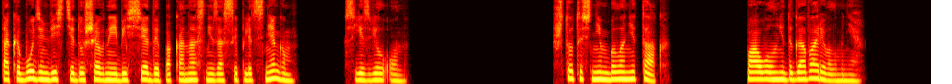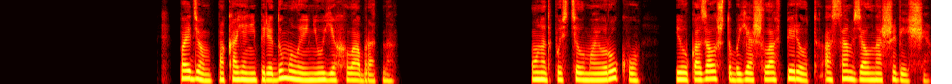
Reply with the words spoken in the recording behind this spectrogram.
«Так и будем вести душевные беседы, пока нас не засыплет снегом?» — съязвил он. Что-то с ним было не так. Пауэлл не договаривал мне. Пойдем, пока я не передумала и не уехала обратно. Он отпустил мою руку и указал, чтобы я шла вперед, а сам взял наши вещи.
